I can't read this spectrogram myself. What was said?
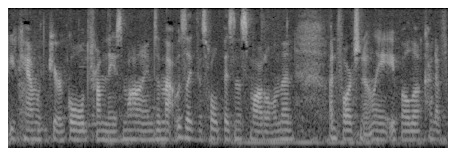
you can with pure gold from these mines, and that was like this whole business model. And then, unfortunately, Ebola kind of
